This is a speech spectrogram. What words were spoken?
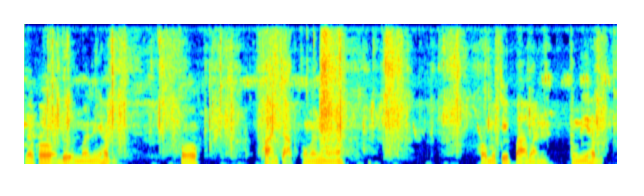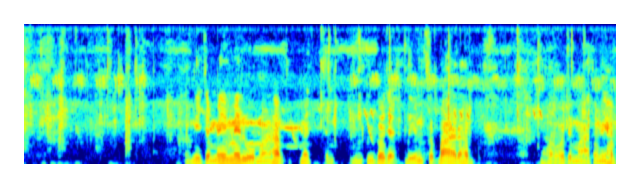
แล้วก็เดินมานี่ครับ พอผ่านจากตรงนั้นมาเขามาเจอป่ามันตรงนี้ครับ ตรงนี้จะไม่ไม่หลวมแล้วนะครับ ไม่มันก็จะเดินสบายแล้วครับเขาก็จะมาตรงนี้ครับ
